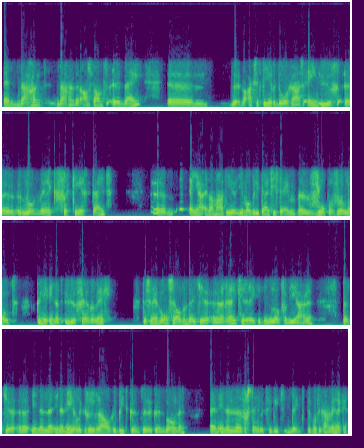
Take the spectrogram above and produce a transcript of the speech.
En daar hangt daar de afstand uh, bij. Uh, we, we, accepteren doorgaans één uur uh, woon-werkverkeertijd. Ehm, en ja, en naarmate je, je mobiliteitssysteem vlotter verloopt, kun je in dat uur verder weg. Dus we hebben onszelf een beetje rijk gerekend in de loop van de jaren dat je uh, in, een, in een heerlijk ruraal gebied kunt, uh, kunt wonen en in een verstedelijk gebied denkt te moeten gaan werken.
